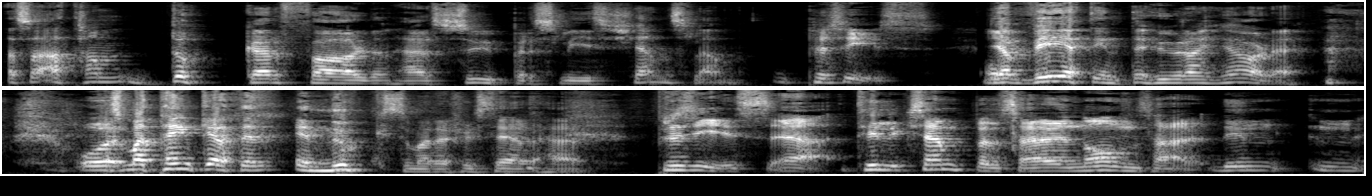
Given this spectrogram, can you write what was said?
Alltså att han duckar för den här superslis-känslan. Precis. Jag vet inte hur han gör det. Och Alltså man tänker att det är en Nook som har regisserat det här. Precis. Ja. Till exempel så är det någon så här. Det är en, en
